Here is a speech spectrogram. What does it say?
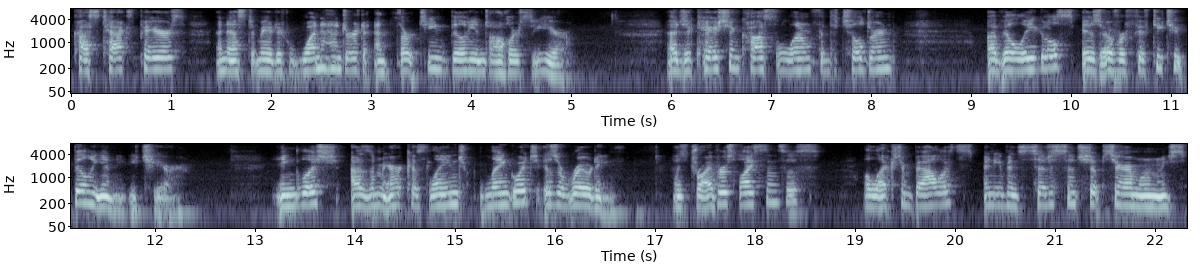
cost taxpayers an estimated $113 billion a year. Education costs alone for the children of illegals is over 52 billion each year. English as America's language is eroding as driver's licenses, election ballots, and even citizenship ceremonies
